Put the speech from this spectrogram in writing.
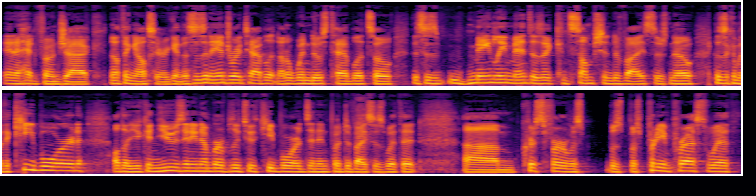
and a headphone jack. Nothing else here. Again, this is an Android tablet, not a Windows tablet, so this is mainly meant as a consumption device. There's no doesn't come with a keyboard, although you can use any number of Bluetooth keyboards and input devices with it. Um, Christopher was was was pretty impressed with.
